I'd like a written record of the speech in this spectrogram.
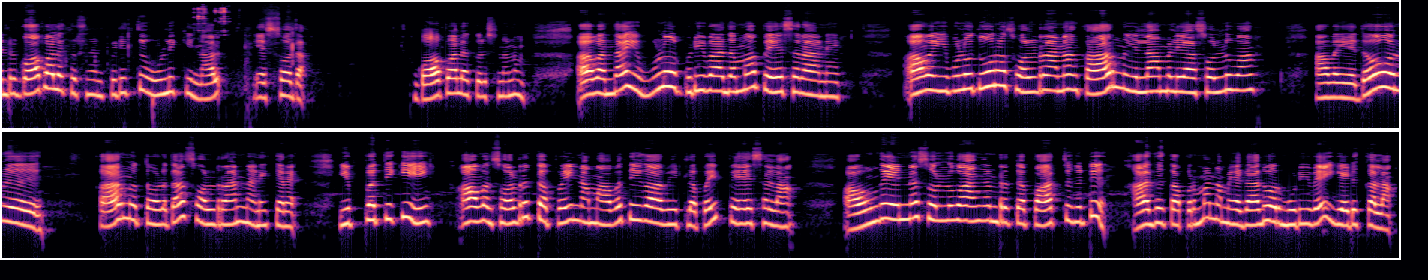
என்று கோபாலகிருஷ்ணன் பிடித்து உலுக்கினாள் யசோதா. கோபாலகிருஷ்ணனும் அவன் தான் இவ்வளோ பிடிவாதமாக பேசுகிறானே அவன் இவ்வளோ தூரம் சொல்கிறானா காரணம் இல்லாமலையா சொல்லுவான்? அவன் ஏதோ ஒரு காரணத்தோடு தான் சொல்கிறான்னு நினைக்கிறேன். இப்போதைக்கு அவன் சொல்கிறத போய் நம்ம அவதிகா வீட்டில் போய் பேசலாம். அவங்க என்ன சொல்லுவாங்கன்றத பார்த்துக்கிட்டு அதுக்கப்புறமா நம்ம ஏதாவது ஒரு முடிவை எடுக்கலாம்.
